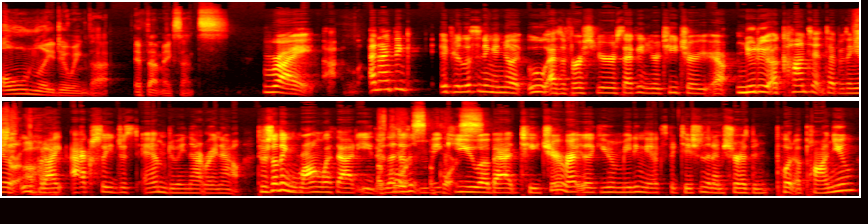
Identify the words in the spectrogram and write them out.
only doing that if that makes sense Right. And I think if you're listening and you're like, ooh, as a first year or second year teacher, you're new to a content type of thing, you're Sure, like, ooh, but uh-huh. I actually just am doing that right now. There's nothing wrong with that either. Of that course, doesn't make you a bad teacher, right? Like you're meeting the expectation that I'm sure has been put upon you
